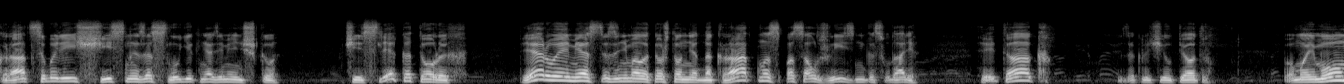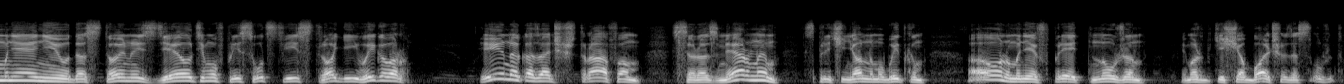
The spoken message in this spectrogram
вкратце были исчислены заслуги князя Меньшикова, в числе которых первое место занимало то, что он неоднократно спасал жизнь государя. «Итак», — заключил Петр, — «по моему мнению, достойно сделать ему в присутствии строгий выговор» и наказать штрафом соразмерным с причиненным убытком, а он мне впредь нужен и, может быть, еще больше заслужит.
